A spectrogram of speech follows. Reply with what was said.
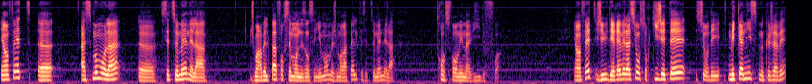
Et en fait, euh, à ce moment-là, euh, cette semaine, elle a, je ne me rappelle pas forcément des enseignements, mais je me rappelle que cette semaine, elle a transformé ma vie de foi. Et en fait, j'ai eu des révélations sur qui j'étais, sur des mécanismes que j'avais.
